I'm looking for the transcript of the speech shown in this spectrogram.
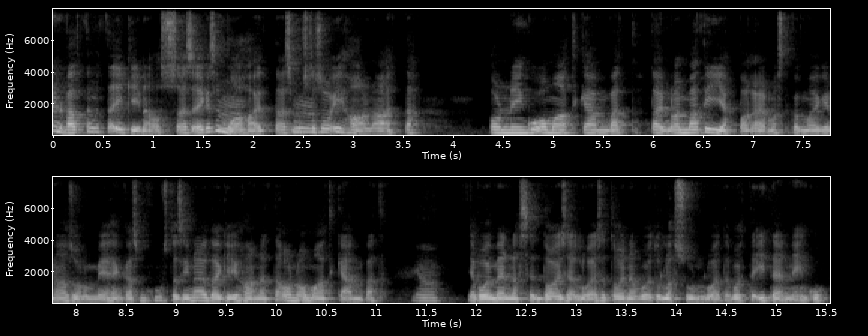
en välttämättä ikinä osaisi, eikä se mm. mua haittaisi. Musta mm. se on ihanaa, että on niinku omat kämpät, tai no en mä tiedä paremmasta, kun mä ikinä asunut miehen kanssa, mutta musta siinä on jotakin ihanaa, että on omat kämpät. Joo. Ja voi mennä sen toisen luo ja se toinen voi tulla sun luo, että voitte itse niinku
